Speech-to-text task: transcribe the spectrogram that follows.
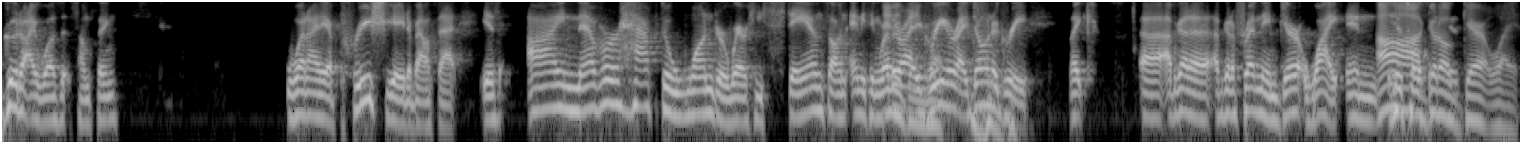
good I was at something. What I appreciate about that is I never have to wonder where he stands on anything, whether I agree right. or I don't agree. Like uh, I've got a I've got a friend named Garrett White, and his Ah, whole good old is, Garrett White.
